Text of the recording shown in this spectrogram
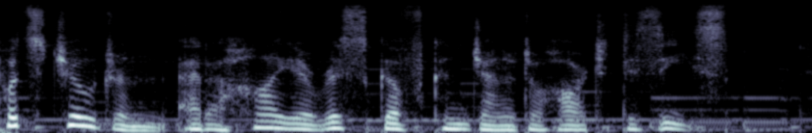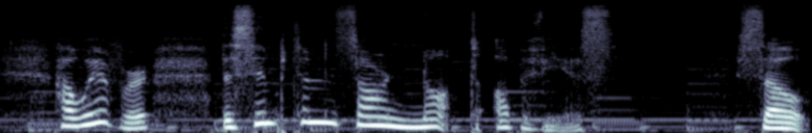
puts children at a higher risk of congenital heart disease. However, the symptoms are not obvious so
